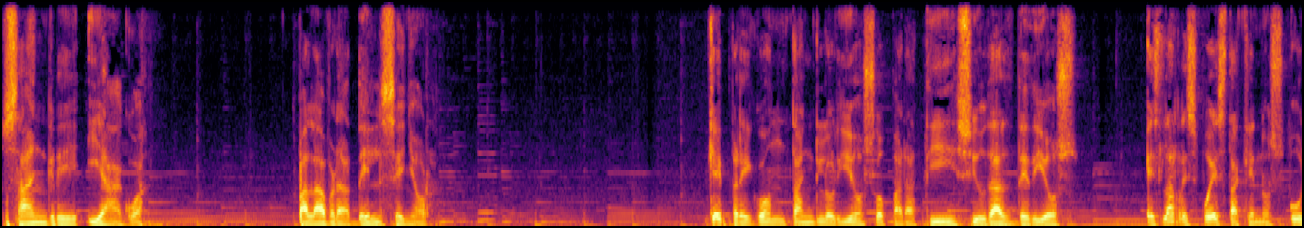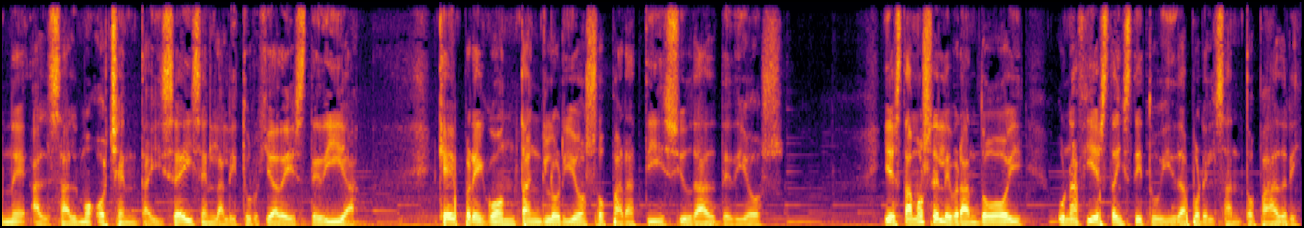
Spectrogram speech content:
sangre y agua. Palabra del Señor. Qué pregón tan glorioso para ti, ciudad de Dios. Es la respuesta que nos une al Salmo 86 en la liturgia de este día. Qué pregón tan glorioso para ti, ciudad de Dios. Y estamos celebrando hoy una fiesta instituida por el Santo Padre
